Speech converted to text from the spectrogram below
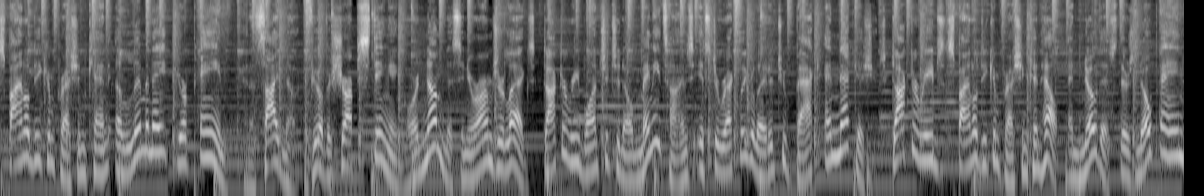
spinal decompression can eliminate your pain. And a side note, if you have a sharp stinging or numbness in your arms or legs, Dr. Reeb wants you to know many times it's directly related to back and neck issues. Dr. Reeb's spinal decompression can help. And know this there's no pain,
